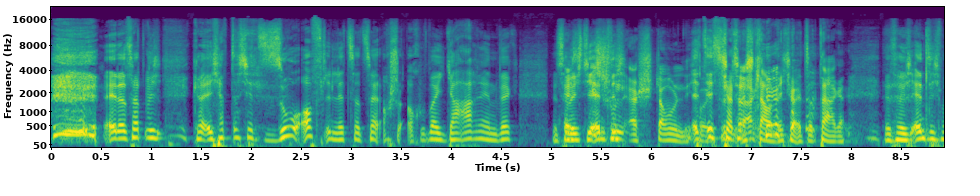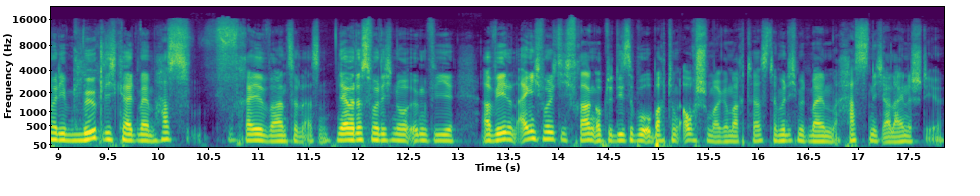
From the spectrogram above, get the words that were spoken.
Ey, das hat mich. Ich habe das jetzt so oft in letzter Zeit, auch, schon, auch über Jahre hinweg. Jetzt habe ich die ist endlich. schon erstaunlich. Es ist schon heutzutage. erstaunlich heutzutage. Jetzt habe ich endlich mal die Möglichkeit, meinem Hass freie Bahn zu lassen. Ja, aber das wollte ich nur irgendwie erwähnen. Und eigentlich wollte ich dich fragen, ob du diese Beobachtung auch schon mal gemacht hast, damit ich mit meinem Hass nicht alleine stehe.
